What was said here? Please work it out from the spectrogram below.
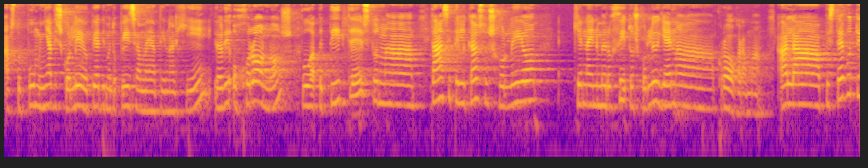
ας το πούμε, μια δυσκολία η οποία αντιμετωπίσαμε από την αρχή, δηλαδή ο χρόνος που απαιτείται στο να φτάσει τελικά στο σχολείο και να ενημερωθεί το σχολείο για ένα πρόγραμμα. Αλλά πιστεύω ότι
